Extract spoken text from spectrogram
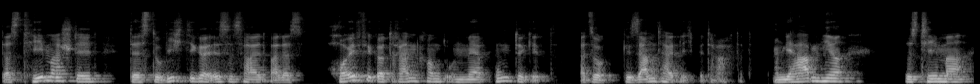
das Thema steht, desto wichtiger ist es halt, weil es häufiger drankommt und mehr Punkte gibt, also gesamtheitlich betrachtet. Und wir haben hier das Thema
